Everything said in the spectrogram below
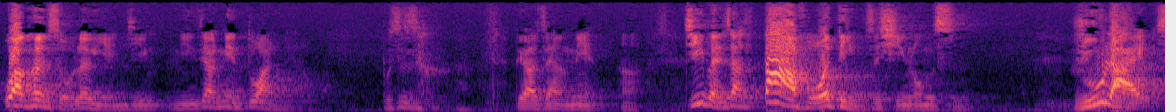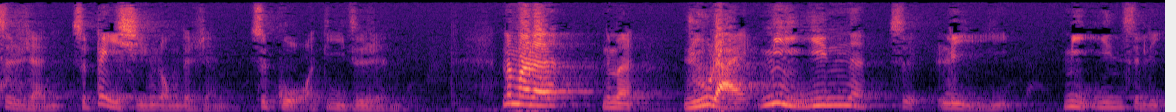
万恨所楞严经，你这样念断了，不是这样，不要这样念啊！基本上是大佛顶是形容词，如来是人，是被形容的人，是果地之人。那么呢，那么如来密因呢是理，密因是理，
